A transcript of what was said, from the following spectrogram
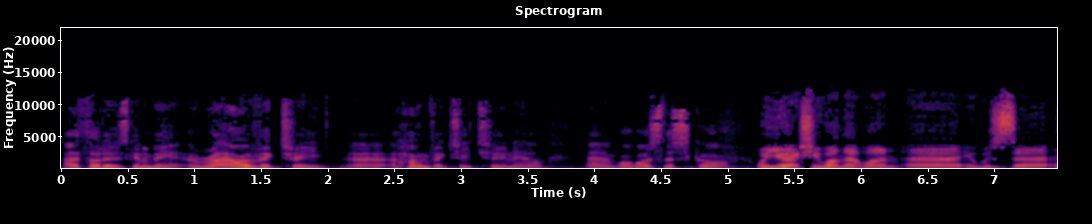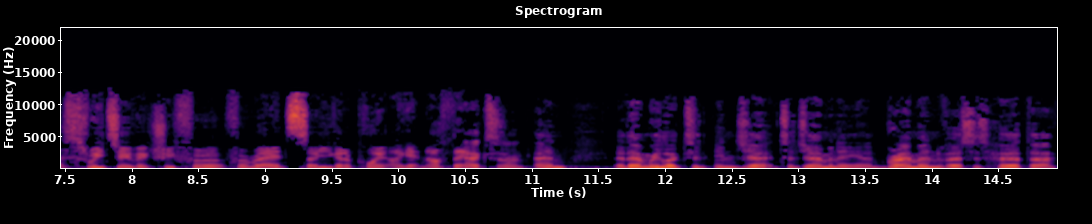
I thought it was going to be a Urawa victory, uh, a home victory 2 0. Uh, what was the score? Well, you actually won that one. Uh, it was uh, a 3 2 victory for, for Reds, so you get a point, I get nothing. Excellent. And then we looked at, in to Germany and Bremen versus Hertha.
